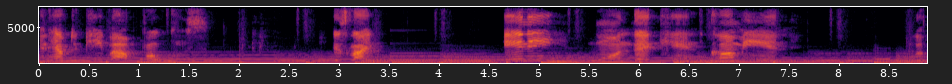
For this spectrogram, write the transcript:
and have to keep our focus. It's like anyone that can come in with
